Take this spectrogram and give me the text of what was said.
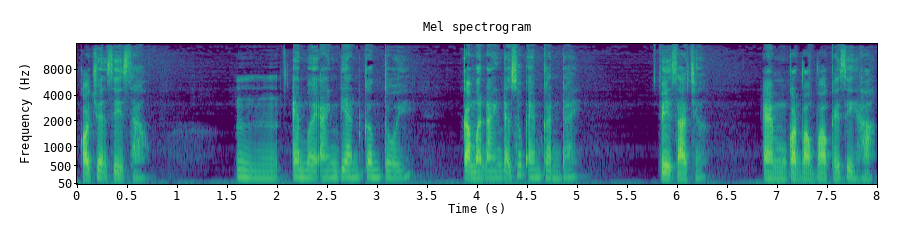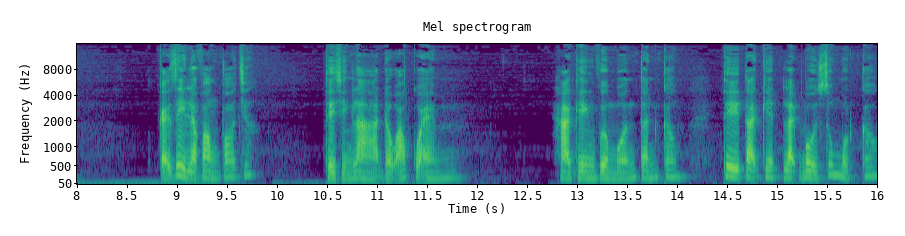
có chuyện gì sao? Ừ, em mời anh đi ăn cơm tối. Cảm ơn anh đã giúp em gần đây. Vì sao chứ? Em còn vòng vo cái gì hả? Cái gì là vòng vo chứ? Thì chính là đầu óc của em. Hà Kinh vừa muốn tấn công, thì Tạ Kiệt lại bổ sung một câu.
